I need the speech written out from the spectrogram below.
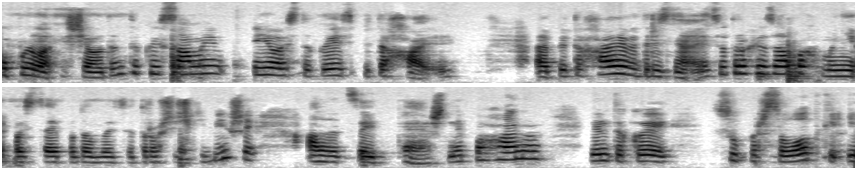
Купила ще один такий самий і ось такий з Пітахаєю. Пітахая відрізняється трохи запах. Мені ось цей подобається трошечки більший, але цей теж непогано. Він такий супер солодкий і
